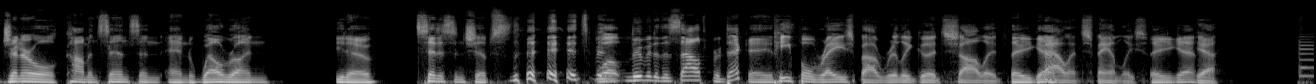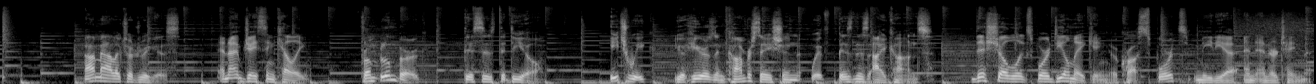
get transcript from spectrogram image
general common sense and and well run, you know, citizenships. it's been Well, moving to the South for decades. people raised by really good, solid, There you go. balanced families. There you go. Yeah. I'm Alex Rodriguez. And I'm Jason Kelly. From Bloomberg, this is The Deal. Each week, you'll hear us in conversation with business icons. This show will explore deal making across sports, media, and entertainment.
